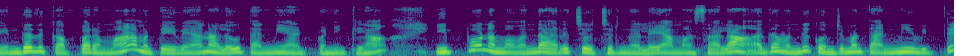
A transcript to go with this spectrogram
வெந்ததுக்கு அப்புறமா நம்ம தேவையான அளவு தண்ணி ஆட் பண்ணிக்கலாம். இப்போது நம்ம வந்து அரைச்சி வச்சுருந்தோம் இல்லையா மசாலா? அதை வந்து கொஞ்சமாக தண்ணி விட்டு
